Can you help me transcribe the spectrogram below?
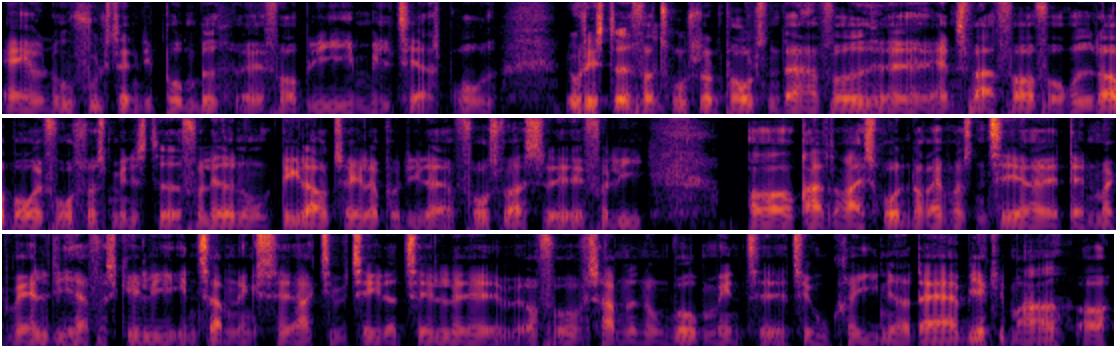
er jo nu fuldstændig bumpet øh, for at blive militærsproget. Nu er det i stedet for Truls Lund Poulsen, der har fået øh, ansvaret for at få ryddet op over i Forsvarsministeriet, få lavet nogle delaftaler på de der forsvarsforlig, øh, og rejse rundt og repræsentere øh, Danmark ved alle de her forskellige indsamlingsaktiviteter til øh, at få samlet nogle våben ind til, til Ukraine. Og der er virkelig meget og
